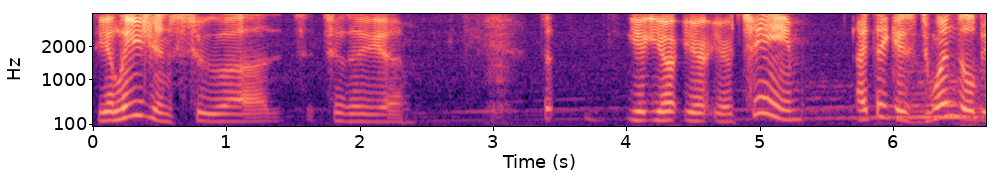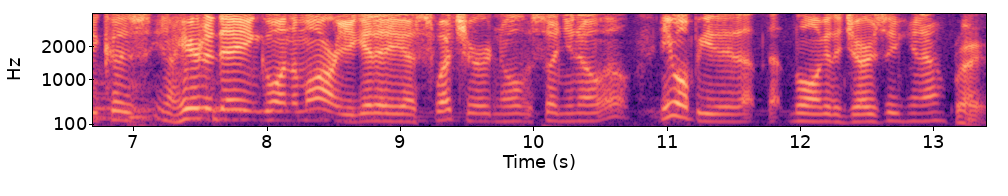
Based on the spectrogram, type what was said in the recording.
the allegiance to uh, to, to the, uh, the your, your your team, I think, is dwindled because you know here today and gone tomorrow. You get a, uh sweatshirt, and all of a sudden, you know, well, he won't be that, that long in the jersey. You know, Right.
